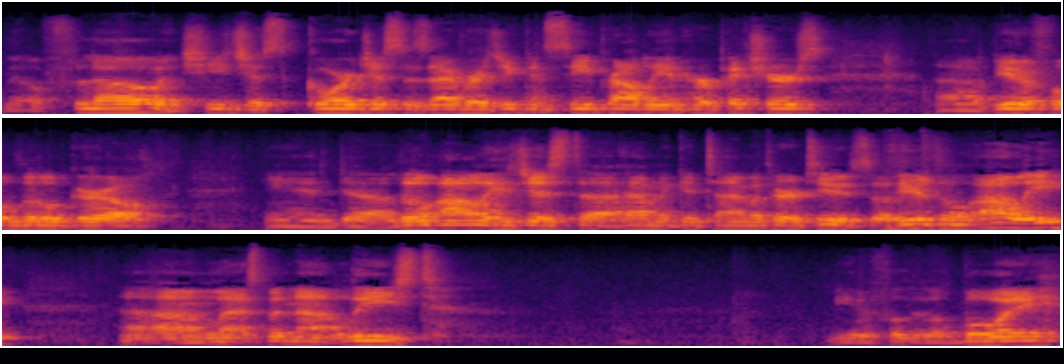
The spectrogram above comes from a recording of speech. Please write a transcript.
Little Flo, and she's just gorgeous as ever, as you can see probably in her pictures. Uh, beautiful little girl. And uh, little Ollie's just uh, having a good time with her too. So here's little Ollie, um, last but not least. Beautiful little boy,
